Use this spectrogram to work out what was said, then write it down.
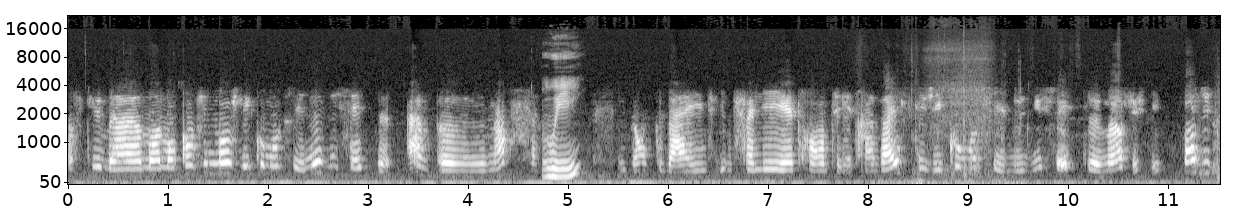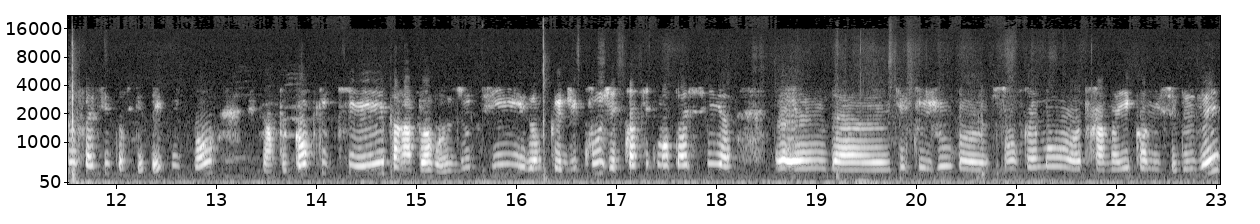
Parce que bah, moi, mon confinement, je l'ai commencé le 17 av- euh, mars. Oui. Donc, bah, il, me fallait être en télétravail. Parce que j'ai commencé le 17 mars et c'était pas du tout facile parce que techniquement, c'était un peu compliqué par rapport aux outils. Et donc, euh, du coup, j'ai pratiquement passé euh, bah, quelques jours euh, sans vraiment travailler comme il se devait.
